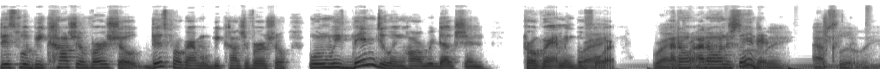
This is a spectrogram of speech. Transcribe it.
this would be controversial. This program would be controversial when we've been doing harm reduction programming before. Right. right. I don't- I don't understand it. it. Absolutely.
